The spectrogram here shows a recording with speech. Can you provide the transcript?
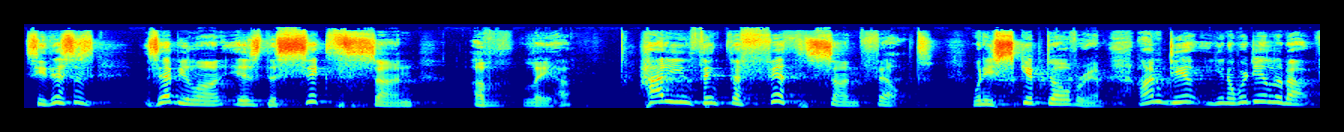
See, this is Zebulon is the sixth son of Leah. How do you think the fifth son felt when he skipped over him? I'm deal, you know, we're dealing about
